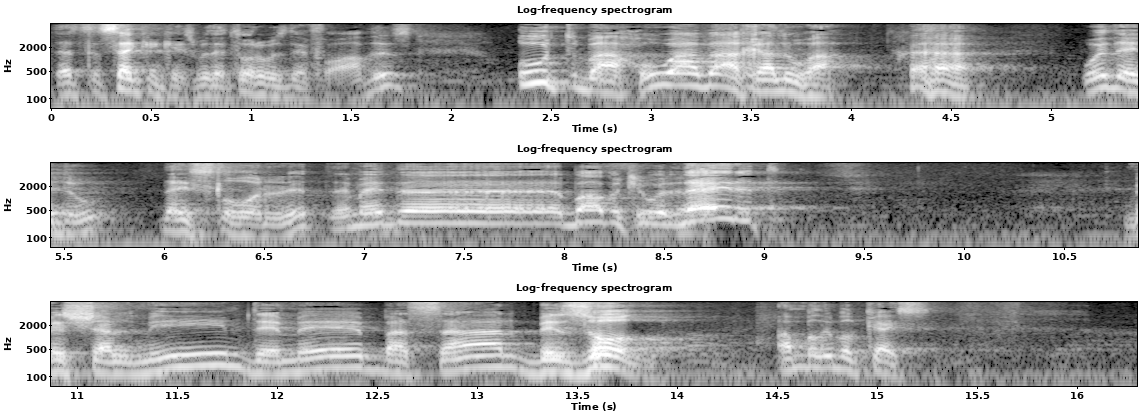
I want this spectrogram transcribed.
That's the second case where they thought it was their fathers. Utbahua va'achaluha. What did they do? They slaughtered it. They made the barbecue and they ate it. Mishalmim deme basar bezol. Unbelievable case.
